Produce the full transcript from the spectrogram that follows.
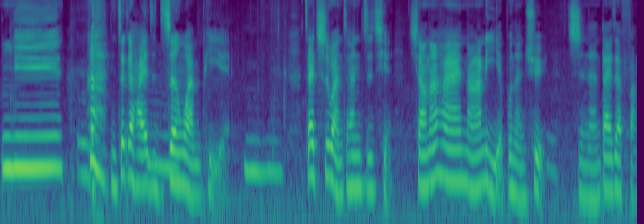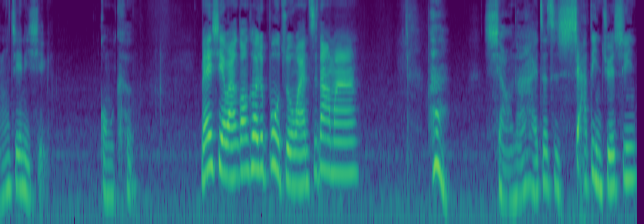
你，你这个孩子真顽皮耶！在吃晚餐之前，小男孩哪里也不能去，只能待在房间里写功课。没写完功课就不准玩，知道吗？哼！小男孩这次下定决心，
